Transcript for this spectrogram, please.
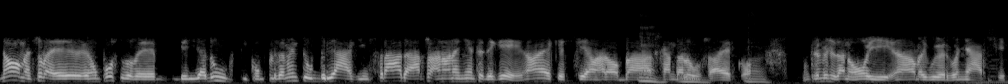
No, ma insomma è, è un posto dove degli adulti completamente ubriachi in strada, insomma, non è niente di che, non è che sia una roba Ah, scandalosa, ah, ecco. ah. Mentre invece da noi è una roba di cui vergognarsi.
